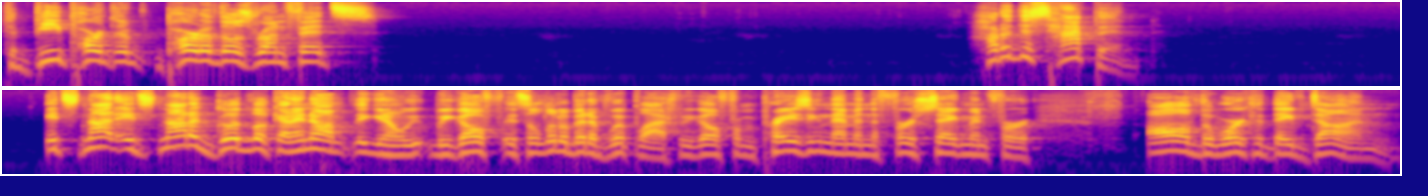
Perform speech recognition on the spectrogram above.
to be part of part of those run fits. How did this happen? It's not it's not a good look. And I know I'm, you know we, we go it's a little bit of whiplash. We go from praising them in the first segment for all of the work that they've done.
